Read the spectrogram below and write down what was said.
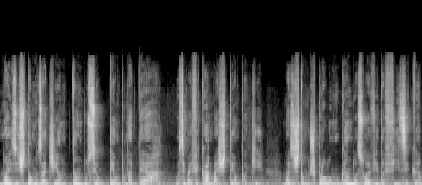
Nós estamos adiantando o seu tempo na Terra. Você vai ficar mais tempo aqui. Nós estamos prolongando a sua vida física.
